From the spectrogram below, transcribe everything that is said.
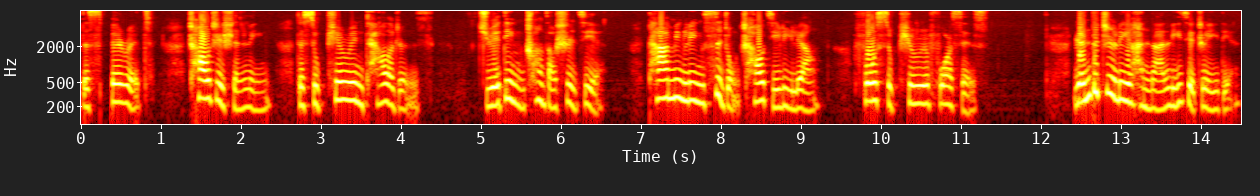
（The Spirit），超智神灵 （The Superior Intelligence） 决定创造世界。他命令四种超级力量 （Four Superior Forces）。人的智力很难理解这一点，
